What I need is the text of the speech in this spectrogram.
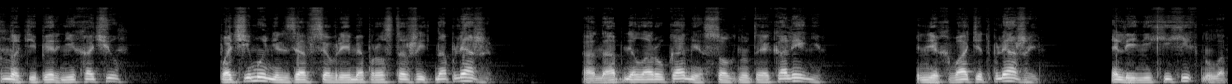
но теперь не хочу. Почему нельзя все время просто жить на пляже? Она обняла руками согнутые колени. «Не хватит пляжей». Лини хихикнула.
